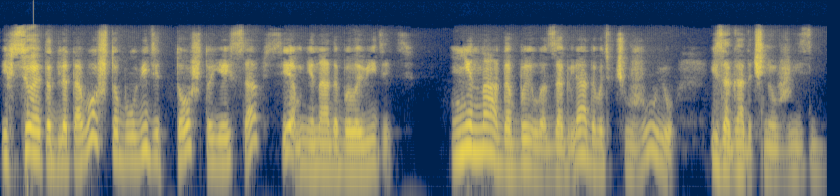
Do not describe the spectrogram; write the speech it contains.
И все это для того, чтобы увидеть то, что ей совсем не надо было видеть. Не надо было заглядывать в чужую и загадочную жизнь.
